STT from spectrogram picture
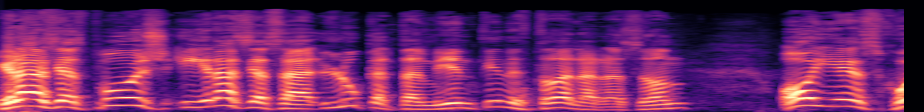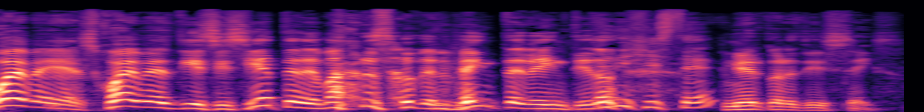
Gracias, Push, y gracias a Luca también, tienes toda la razón. Hoy es jueves, jueves 17 de marzo del 2022. ¿Qué dijiste? Miércoles 16.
